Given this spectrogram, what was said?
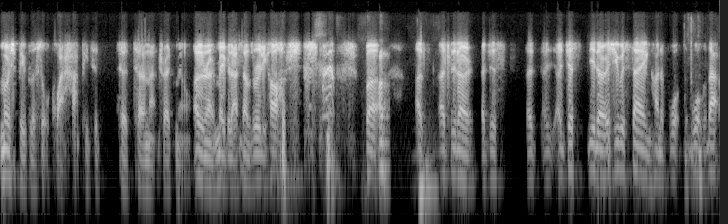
Most people are sort of quite happy to to turn that treadmill. I don't know, maybe that sounds really harsh, but I, I don't know. I just I, I, just, you know, as you were saying, kind of what what that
